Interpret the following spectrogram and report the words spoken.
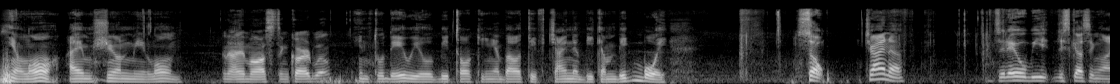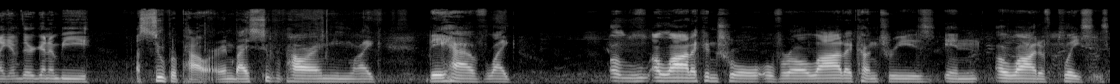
Hello, I'm Sean Milone, And I'm Austin Cardwell. and today we will be talking about if China become big boy. So, China, today we'll be discussing like if they're gonna be a superpower, and by superpower I mean like they have like a, a lot of control over a lot of countries in a lot of places.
